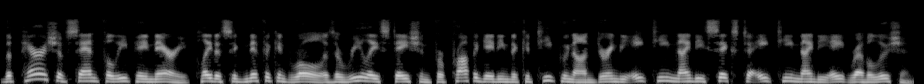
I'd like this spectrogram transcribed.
The parish of San Felipe Neri played a significant role as a relay station for propagating the Katipunan during the 1896-1898 revolution.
